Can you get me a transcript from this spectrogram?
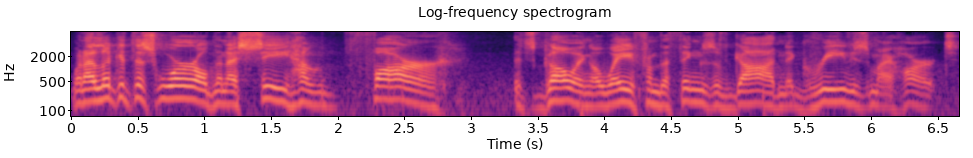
When I look at this world and I see how far it's going away from the things of God, and it grieves my heart.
